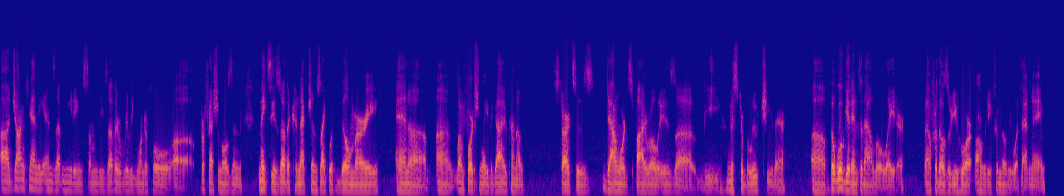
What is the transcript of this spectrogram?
uh, John Candy ends up meeting some of these other really wonderful uh, professionals and makes these other connections, like with Bill Murray. And uh, uh, unfortunately, the guy who kind of starts his downward spiral is uh, the Mr. Belushi there. Uh, but we'll get into that a little later. Uh, for those of you who are already familiar with that name,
